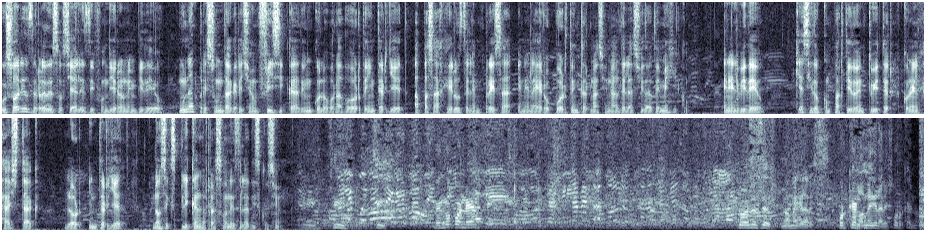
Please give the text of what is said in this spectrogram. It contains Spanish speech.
Usuarios de redes sociales difundieron en video una presunta agresión física de un colaborador de Interjet a pasajeros de la empresa en el Aeropuerto Internacional de la Ciudad de México. En el video, que ha sido compartido en Twitter con el hashtag Lord Interjet, no se explican las razones de la discusión. Sí, sí. Vengo con él. ¿Qué vas a hacer? No me grabes. ¿Por qué No me grabes. ¿Por qué no?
